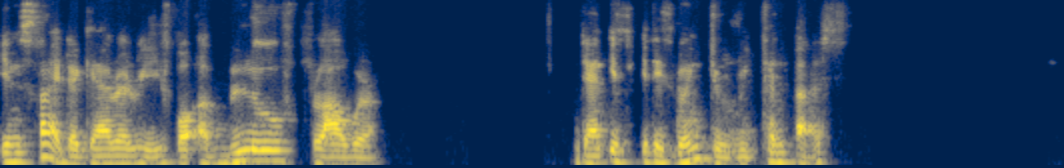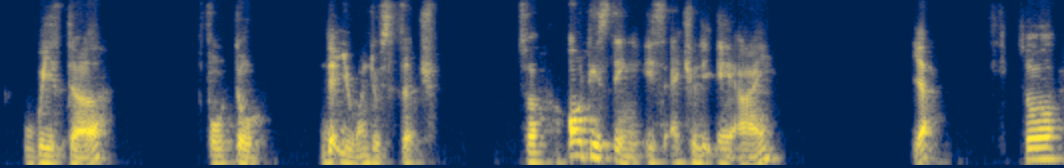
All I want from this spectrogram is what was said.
inside the gallery for a blue flower. Then it, it is going to return us with the photo that you want to search. So all these things is actually AI. Yeah. So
